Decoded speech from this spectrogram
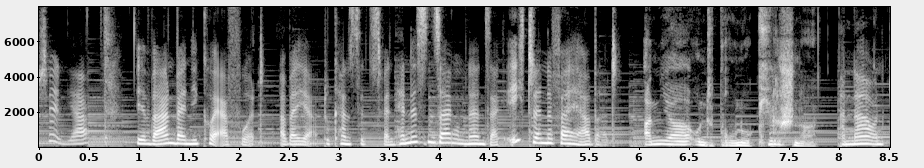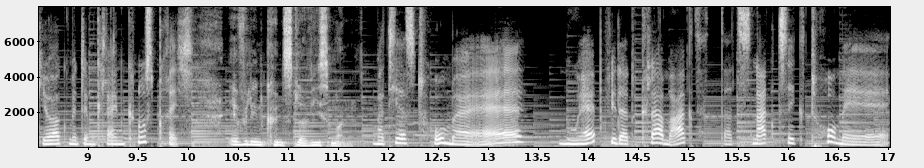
Schön, ja. Wir waren bei Nico Erfurt. Aber ja, du kannst jetzt Sven Hennissen sagen und dann sag ich Jennifer Herbert. Anja und Bruno Kirschner. Anna und Georg mit dem kleinen Knusprig. Evelyn Künstler-Wiesmann. Matthias Thome. Nu hebt wie dat klar macht, dat snackt sich Thome.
